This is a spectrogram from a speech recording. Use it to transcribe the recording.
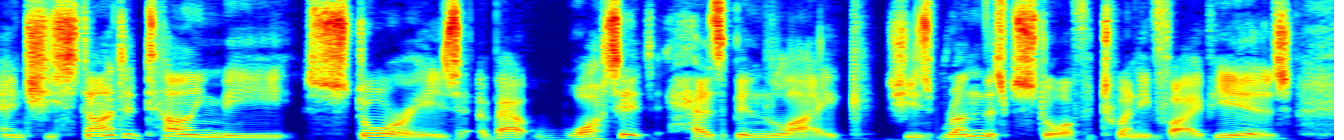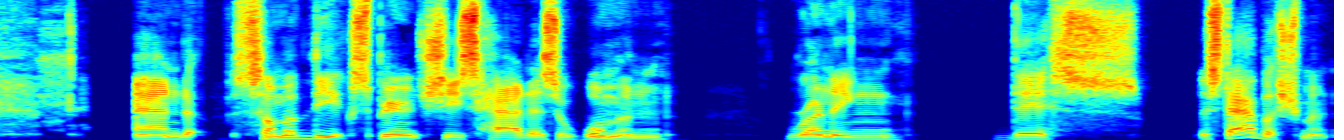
and she started telling me stories about what it has been like. She's run this store for 25 years and some of the experience she's had as a woman running this establishment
